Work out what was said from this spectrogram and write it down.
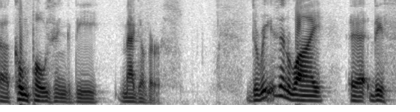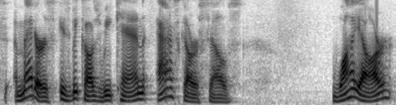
uh, composing the megaverse. The reason why uh, this matters is because we can ask ourselves why are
